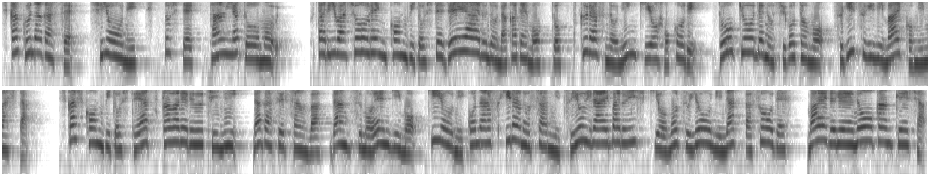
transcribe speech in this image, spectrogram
四角長瀬、仕様に嫉妬して単やと思う。二人は少年コンビとして JR の中でもトップクラスの人気を誇り、東京での仕事も次々に舞い込みました。しかしコンビとして扱われるうちに、長瀬さんはダンスも演技も器用にこなす平野さんに強いライバル意識を持つようになったそうです。前で芸能関係者。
